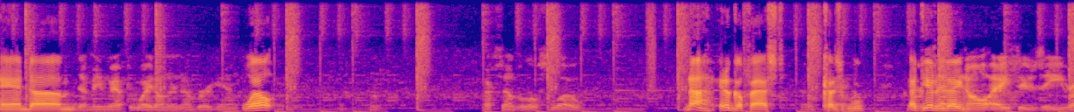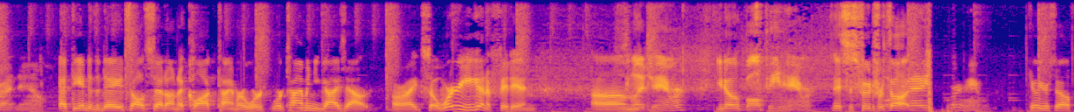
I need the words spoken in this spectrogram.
and um, Does that mean we have to wait on their number again? well, That sounds a little slow. nah, it'll go fast because Okay. at the end of the day, all A through Z right now. at the end of the day, it's all set on a clock timer. We're we're timing you guys out. All right. So where are you gonna fit in? Um, Sledgehammer, you know, ball peen hammer, this is food for thought. okay, square hammer. Kill yourself.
